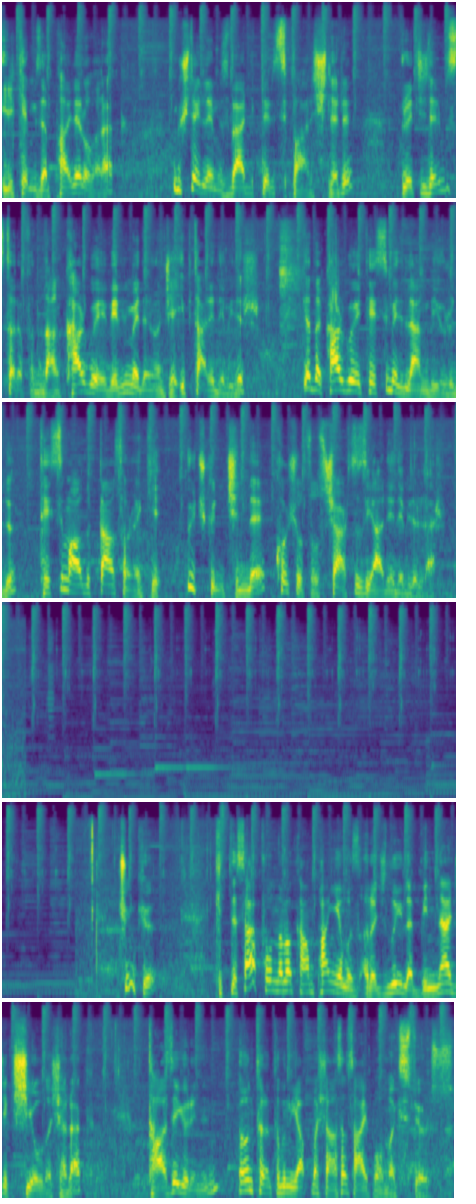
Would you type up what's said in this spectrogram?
ilkemize paylar olarak müşterilerimiz verdikleri siparişleri üreticilerimiz tarafından kargoya verilmeden önce iptal edebilir ya da kargoya teslim edilen bir ürünü teslim aldıktan sonraki 3 gün içinde koşulsuz şartsız iade edebilirler. Çünkü kitlesel fonlama kampanyamız aracılığıyla binlerce kişiye ulaşarak taze yörenin ön tanıtımını yapma şansa sahip olmak istiyoruz.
